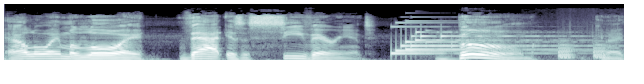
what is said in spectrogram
Alloy Malloy. That is a C variant. Boom. Can I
